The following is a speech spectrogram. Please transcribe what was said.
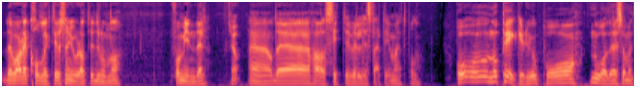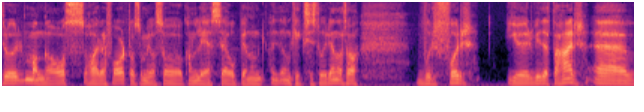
det var det kollektivet som gjorde at vi dro ned, da. For min del. Ja. Eh, og det har sittet veldig sterkt i meg etterpå. Da. Og, og nå peker du jo på noe av det som jeg tror mange av oss har erfart, og som vi også kan lese opp gjennom, gjennom krigshistorien. Altså, hvorfor gjør vi dette her? Eh,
